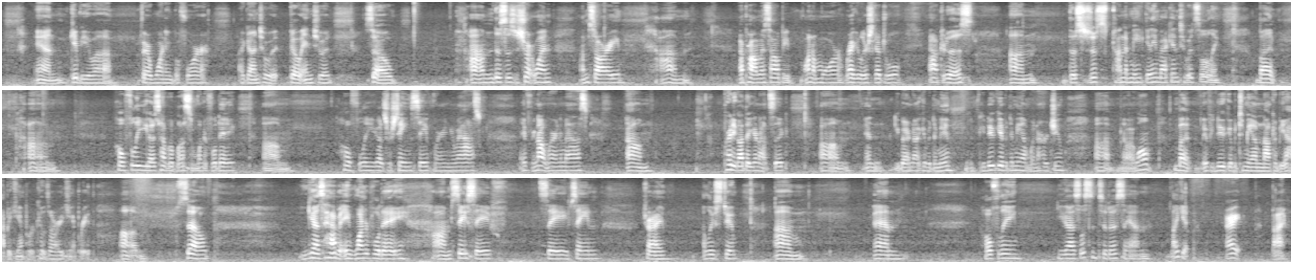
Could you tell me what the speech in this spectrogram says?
and give you a fair warning before I go into it. Go into it. So, um, this is a short one. I'm sorry. Um, I promise I'll be on a more regular schedule after this. Um, this is just kind of me getting back into it slowly, but um, hopefully you guys have a blessed and wonderful day. Um, hopefully you guys are staying safe, wearing your mask. If you're not wearing a mask, um, pray to God that you're not sick. Um, and you better not give it to me. If you do give it to me, I'm going to hurt you. Um, no, I won't. But if you do give it to me, I'm not going to be a happy camper because I already can't breathe. Um, so, you guys have a wonderful day. Um, stay safe, stay sane. Try at least two. Um, and hopefully, you guys listen to this and like it. All right. Bye.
